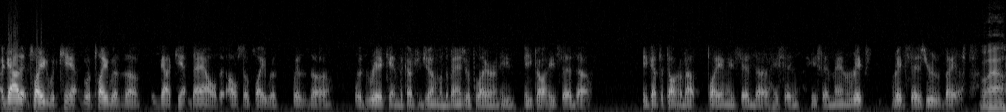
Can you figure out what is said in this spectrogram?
a guy that played with Kent, would played with uh, this guy Kent Dow that also played with with uh, with Rick and the country gentleman, the banjo player, and he he taught. He said uh, he got to talking about playing. He said uh, he said he said, man, Rick Rick says you're the best. Wow,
